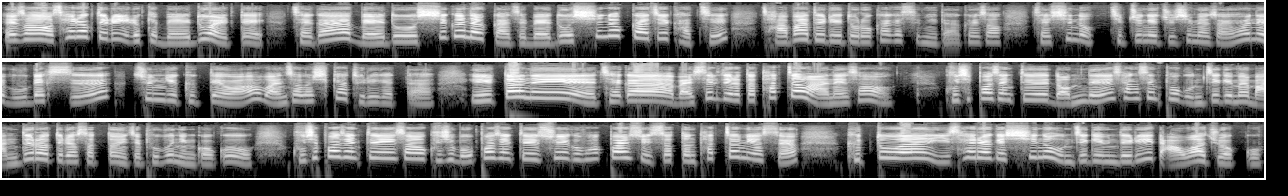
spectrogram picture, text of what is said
그래서 세력들이 이렇게 매도할 때 제가 매도 시그널까지 매도 신호까지 같이 잡아드리도록 하겠습니다. 그래서 제 신호 집중해 주시면서 현대 무백스 수익률 극대화 완성을 시켜드리겠다. 일단 일단은 제가 말씀드렸던 타점 안에서 90% 넘는 상승폭 움직임을 만들어 드렸었던 이제 부분인 거고 90%에서 95% 수익을 확보할 수 있었던 타점이었어요. 그 또한 이 세력의 신호 움직임들이 나와 주었고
